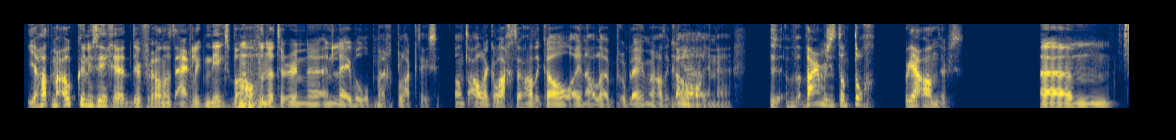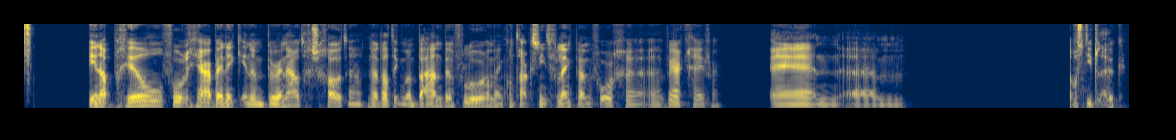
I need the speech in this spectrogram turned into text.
je had me ook kunnen zeggen, er verandert eigenlijk niks, behalve Mhm. dat er een, eh, een label op me geplakt is. Want alle klachten had ik al en alle problemen had ik al. Ja. En, eh, dus wa- waarom is het dan toch voor jou anders? Ehm, in april vorig jaar ben ik in een burn-out geschoten. Nadat ik mijn baan ben verloren. Mijn contract is niet verlengd bij mijn vorige eh, werkgever. En ehm, dat was niet leuk.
